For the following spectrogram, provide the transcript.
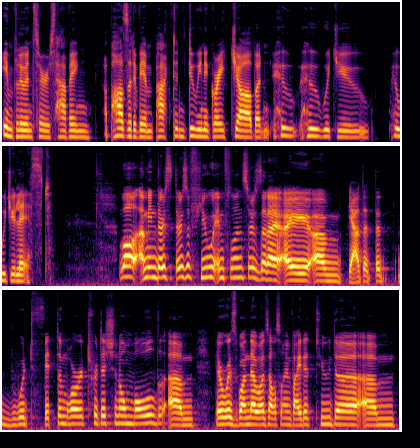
influencers having a positive impact and doing a great job? And who who would you who would you list? Well, I mean, there's there's a few influencers that I, I um, yeah that that would fit the more traditional mold. Um, there was one that was also invited to the um,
